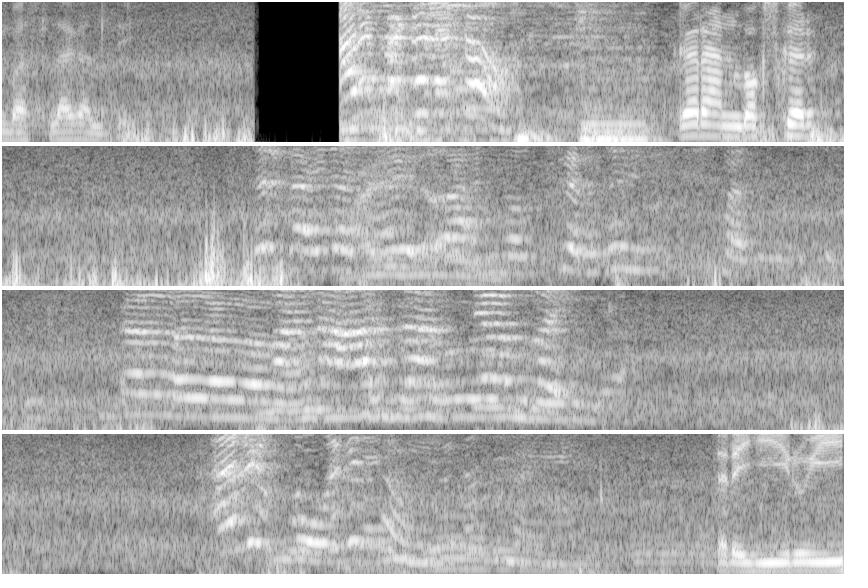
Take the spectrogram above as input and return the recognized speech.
बसला घालते कर अनबॉक्स कर. तर ही. रुई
